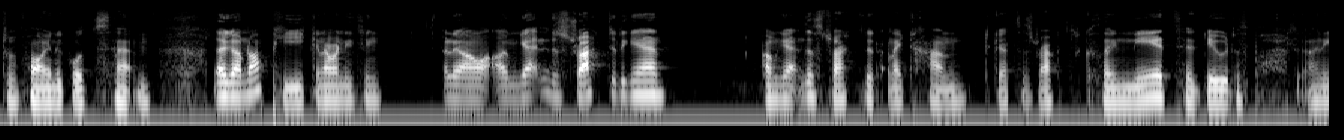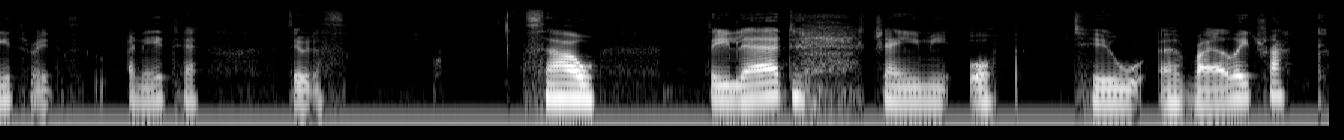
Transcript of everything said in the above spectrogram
to find a good setting. Like I'm not peaking or anything. And now I'm getting distracted again. I'm getting distracted and I can't get distracted because I need to do this. Part. I need to read this. I need to do this. So they led Jamie up to a railway track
